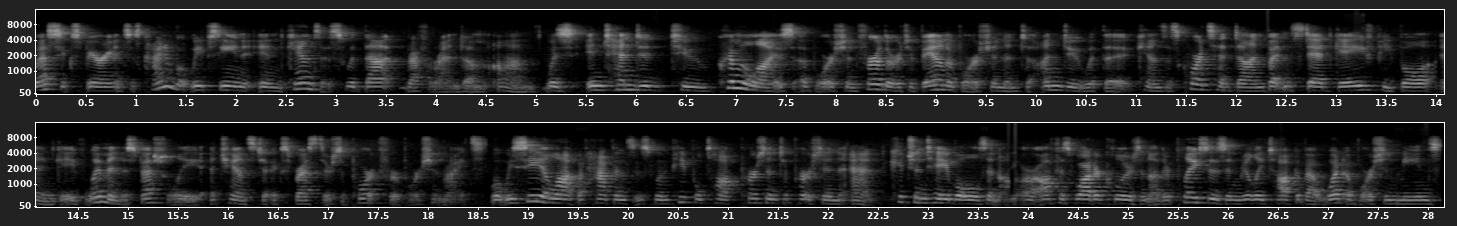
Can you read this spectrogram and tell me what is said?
U.S. experience is kind of what we've seen in Kansas with that referendum um, was intended to criminalize abortion further, to ban abortion, and to undo what the Kansas courts had done, but instead gave people and gave women especially a chance to express their support for abortion rights. What we see a lot, what happens is when people talk person to person at kitchen tables and our office water coolers and other places and really talk about what abortion means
